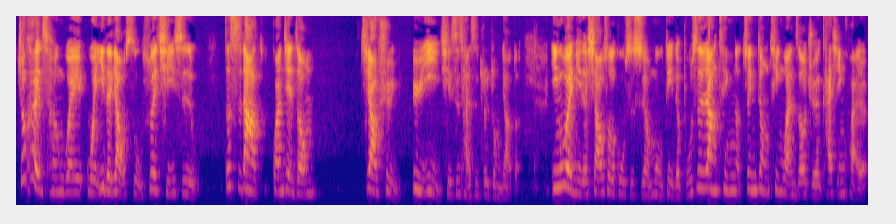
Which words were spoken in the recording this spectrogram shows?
就可以成为唯一的要素，所以其实这四大关键中，教训寓意其实才是最重要的。因为你的销售的故事是有目的的，不是让听听众听完之后觉得开心快乐。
